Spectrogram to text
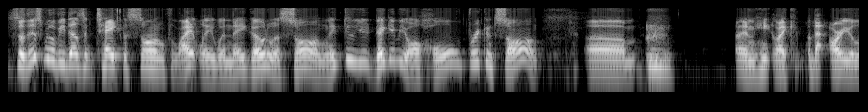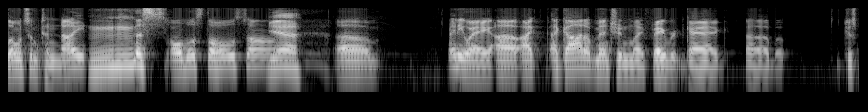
so this movie doesn't take the songs lightly. When they go to a song, they do you. They give you a whole freaking song. Um, and he like that. Are you lonesome tonight? That's almost the whole song. Yeah. Um. Anyway, uh, I I gotta mention my favorite gag. Uh, but just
